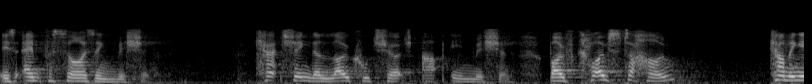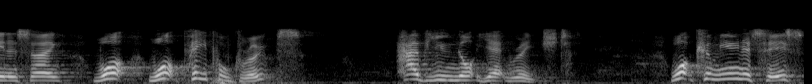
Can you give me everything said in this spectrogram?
is emphasizing mission, catching the local church up in mission, both close to home, coming in and saying, What, what people groups have you not yet reached? What communities,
